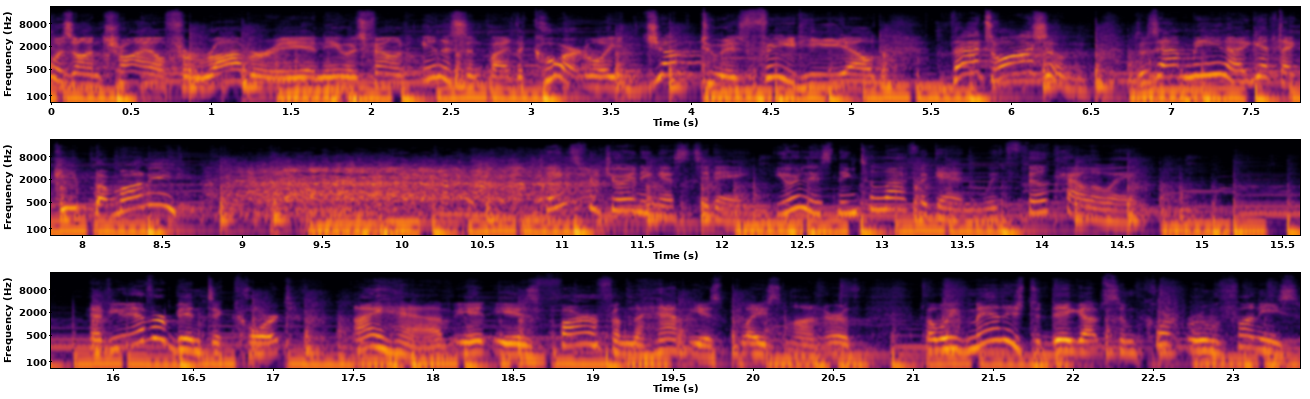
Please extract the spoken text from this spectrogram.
was on trial for robbery and he was found innocent by the court, well, he jumped to his feet. He yelled, That's awesome! Does that mean I get to keep the money? Thanks for joining us today. You're listening to Laugh Again with Phil Callaway. Have you ever been to court? I have. It is far from the happiest place on earth, but we've managed to dig up some courtroom funnies.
